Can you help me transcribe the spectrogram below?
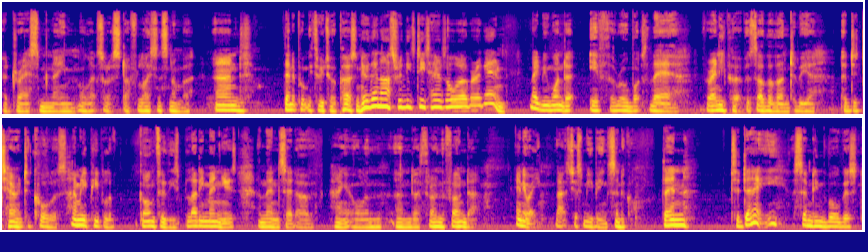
address, name, all that sort of stuff, license number, and then it put me through to a person who then asked for these details all over again. Made me wonder if the robot's there for any purpose other than to be a, a deterrent to callers. How many people have gone through these bloody menus and then said, "Oh, hang it all and, and uh, thrown the phone down. Anyway, that's just me being cynical. Then today, the 17th of August,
